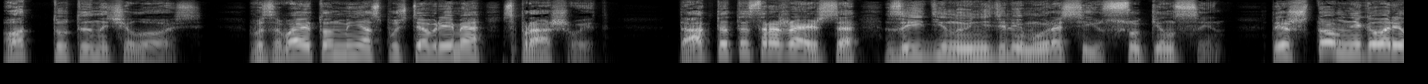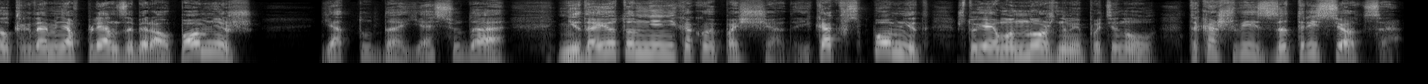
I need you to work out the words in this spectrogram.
Вот тут и началось. Вызывает он меня спустя время, спрашивает. «Так-то ты сражаешься за единую неделимую Россию, сукин сын. Ты что мне говорил, когда меня в плен забирал, помнишь?» Я туда, я сюда. Не дает он мне никакой пощады. И как вспомнит, что я его ножными потянул, так аж весь затрясется.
